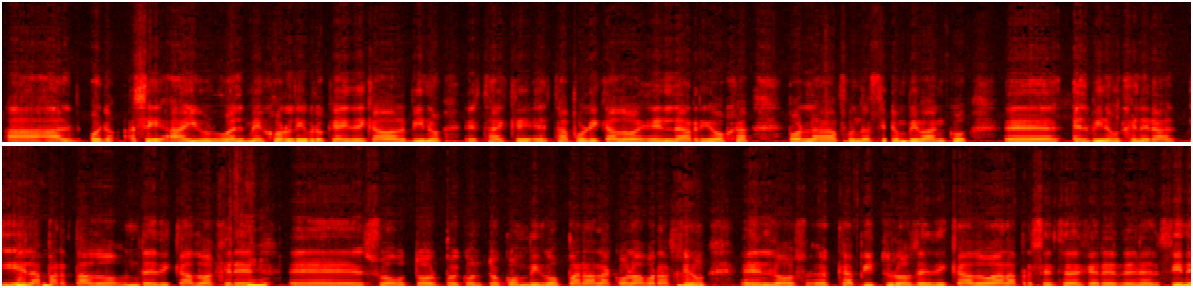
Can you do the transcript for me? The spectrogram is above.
a- al bueno, sí, hay un- el mejor libro que hay dedicado al vino está está publicado en La Rioja por la Fundación Vivanco, eh, el vino en general y el apartado dedicado a Jerez, eh, su autor pues contó conmigo para la colaboración en los eh, capítulos dedicados a la presencia de Jerez en el cine.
